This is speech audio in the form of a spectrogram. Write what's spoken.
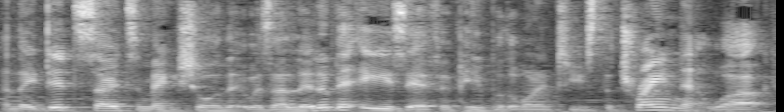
And they did so to make sure that it was a little bit easier for people that wanted to use the train network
